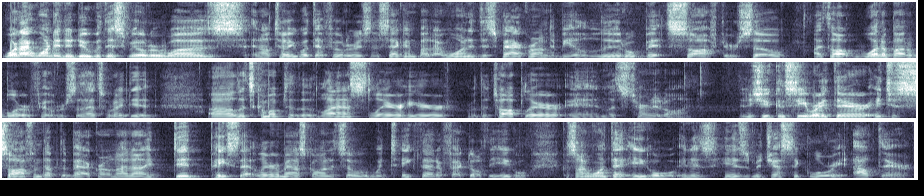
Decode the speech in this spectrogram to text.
What I wanted to do with this filter was, and I'll tell you what that filter is in a second, but I wanted this background to be a little bit softer. So I thought, what about a blur filter? So that's what I did. Uh, let's come up to the last layer here, or the top layer, and let's turn it on. And as you can see right there, it just softened up the background. And I did paste that layer mask on it so it would take that effect off the eagle. Because I want that eagle in his, his majestic glory out there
